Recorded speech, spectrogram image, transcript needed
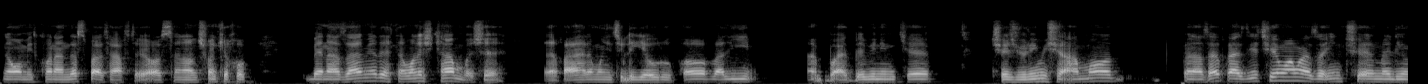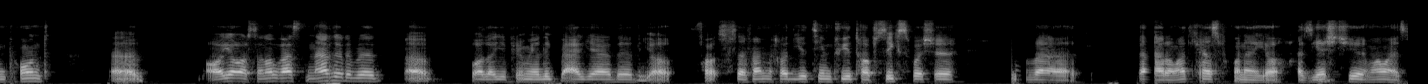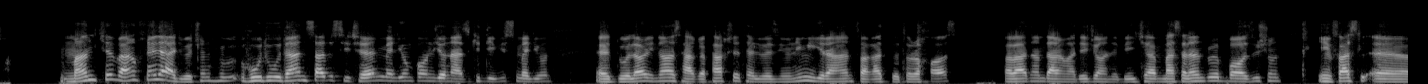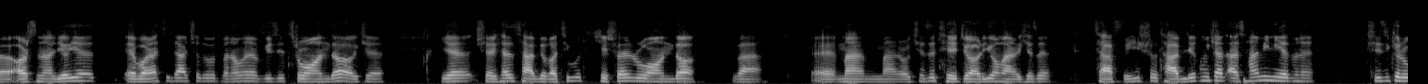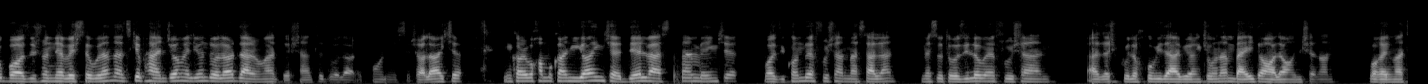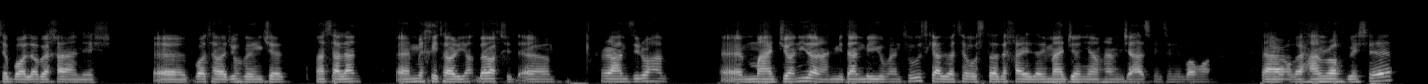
ناامید کننده است برای طرفدار آرسنال چون که خب به نظر میاد احتمالش کم باشه قهرمانی تو لیگ اروپا ولی باید ببینیم که چه جوری میشه. اما به نظر قضیه چیه ما از این 40 میلیون پوند آیا آرسنال قصد نداره به بالای پریمیر لیگ برگرده یا صرفا می‌خواد یه تیم توی تاپ 6 باشه و درآمد کسب کنه یا قضیهش چیه ما از من که برام خیلی عجیبه چون حدودا 130 میلیون پوند یا نزدیک 200 میلیون دلار اینا از حق پخش تلویزیونی می‌گیرن فقط به طور خاص و بعدم درآمدی جانبی که مثلا روی بازوشون این فصل آرسنالیای عبارتی در شده بود به نام ویزیت رواندا که یه شرکت تبلیغاتی بود که کشور رواندا و مراکز تجاری و مراکز تفریحیش رو تبلیغ می‌کرد. از همین یه دونه چیزی که رو بازیشون نوشته بودن از که 50 میلیون دلار درآمد داشتن تو دلار پوند نیستش. حالا که این کارو بخوام بکنن یا اینکه دل بستن به اینکه بازیکن بفروشن مثلا مثل توزیل رو بفروشن ازش پول خوبی در بیارن که اونم بعید حالا آنچنان با قیمت بالا بخرنش. با توجه به اینکه مثلا مخیتاریان ببخشید رمزی رو هم مجانی دارن میدن به یوونتوس که البته استاد خریدای مجانی هم همینجا هست می‌تونیم با ما در واقع همراه بشه.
